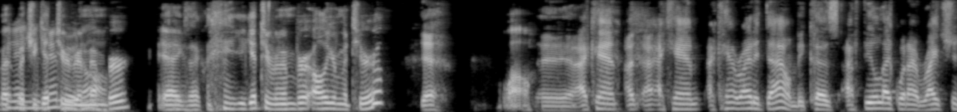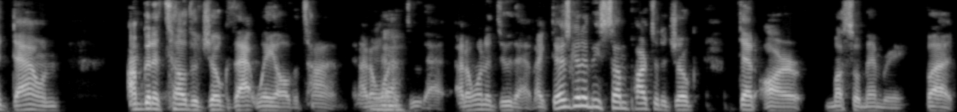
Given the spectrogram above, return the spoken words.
but but you you get to remember it all. remember. Yeah, Yeah. exactly. you get to remember all your material. Yeah, Wow. yeah, yeah, I can't, I, I I can't, I can't write it down because I feel like when I write shit down, I'm gonna tell the joke that way all the time, and I don't Yeah. want to do that. I don't want to do that. Like, there's gonna be some parts of the joke that are muscle memory, but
